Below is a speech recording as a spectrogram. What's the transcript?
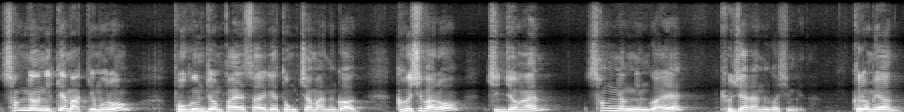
성령님께 맡김으로 복음 전파의 사역에 동참하는 것, 그것이 바로 진정한 성령님과의 교제라는 것입니다. 그러면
